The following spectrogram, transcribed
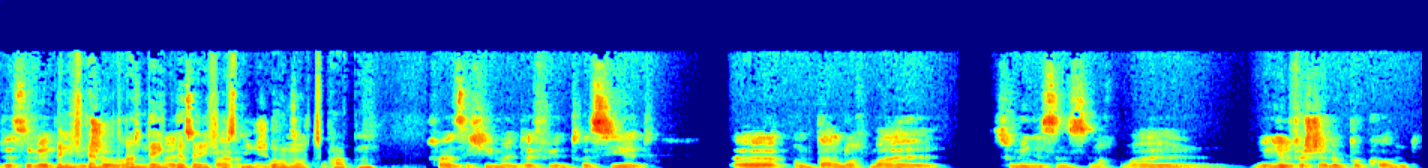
das Event Wenn ich dann dran denke, werde ich das in die Shownotes packen. Falls sich jemand dafür interessiert äh, und da nochmal, zumindest nochmal eine Hilfestellung bekommt,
